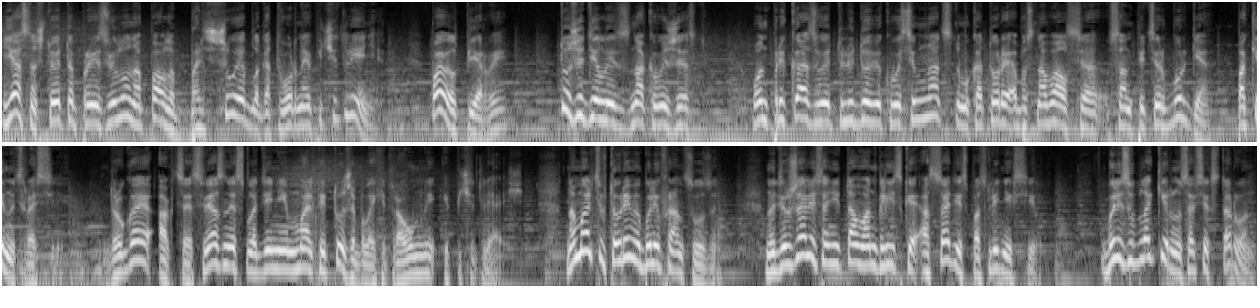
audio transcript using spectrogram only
Ясно, что это произвело на Павла большое благотворное впечатление. Павел I тоже делает знаковый жест. Он приказывает Людовику XVIII, который обосновался в Санкт-Петербурге, покинуть Россию. Другая акция, связанная с владением Мальтой, тоже была хитроумной и впечатляющей. На Мальте в то время были французы – но держались они там в английской осаде из последних сил. Были заблокированы со всех сторон.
